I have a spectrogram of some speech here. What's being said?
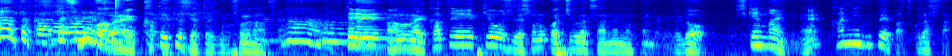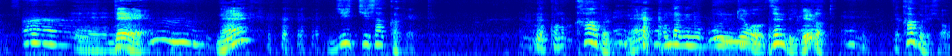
なんとか私も僕はね家庭教師やった時もそれなんですよ、うん、あのね家庭教師でその子は中学3年になったんだけれど試験前にねカンニングペーパー作らせたんですよ、うん、で、うん、ね字小さく書けって。このカードにねこんだけの分量を全部入れろと。で書くでしょ？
